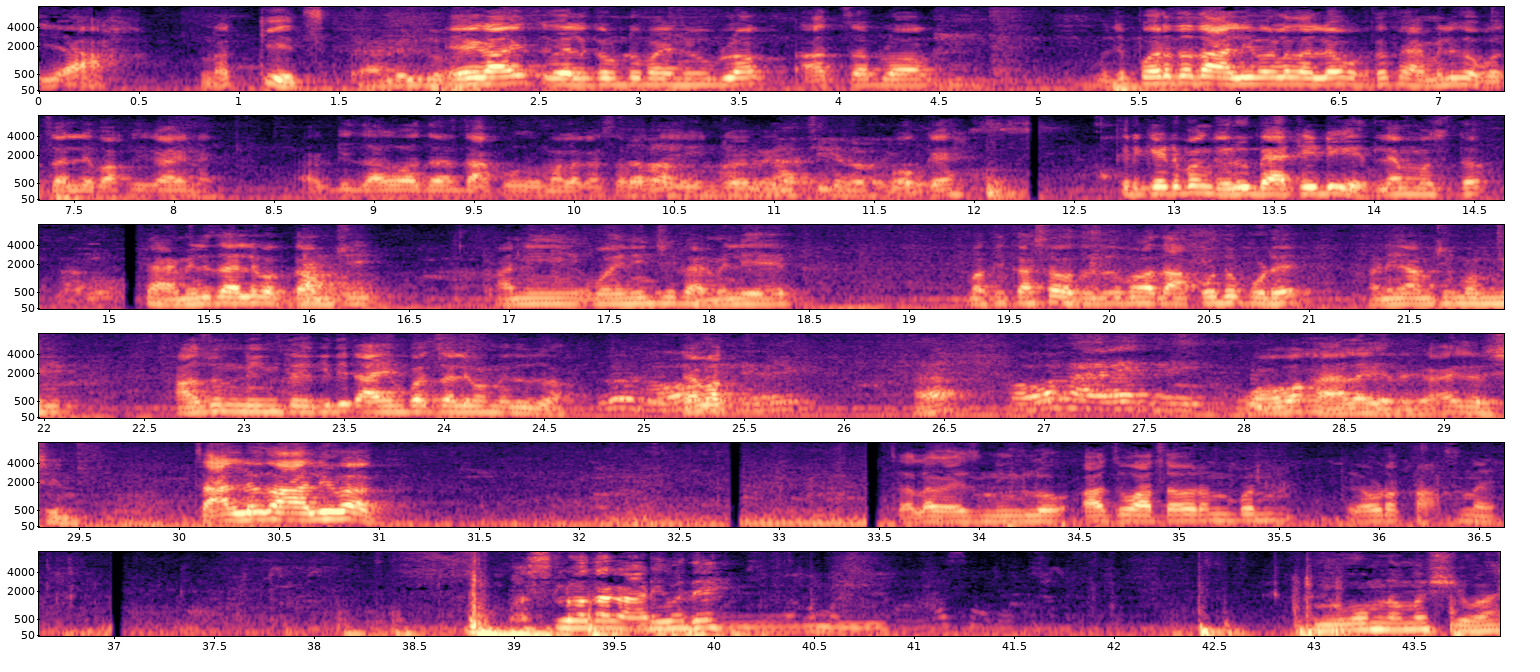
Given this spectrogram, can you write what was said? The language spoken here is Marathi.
या नक्कीच. Hey guys welcome to my new blog आजचा ब्लॉग म्हणजे परत आता अलिबागला झाल्यावर फक्त फॅमिली सोबत चालले बाकी काय नाही. बाकी जाऊ आता दाखवू तुम्हाला कसं वाटतं एन्जॉयमेंट ओके क्रिकेट पण गेलो बॅटिटी घेतल्या मस्त. फॅमिली चालली फक्त आमची. आणि वहिनींची फॅमिली आहेत. बाकी कसं होतं ते तुम्हाला दाखवतो पुढे. आणि आमची मम्मी अजून निघते. किती टाइमपास झाली मम्मी तुझा? त्या बघ. हा? वावा खायला घेते काय करशील? चाललो तर अलिबाग चला काहीच निघलो. आज वातावरण पण एवढं खास नाही. बसलो आता गाडीमध्ये. ओम नम शिवाय.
